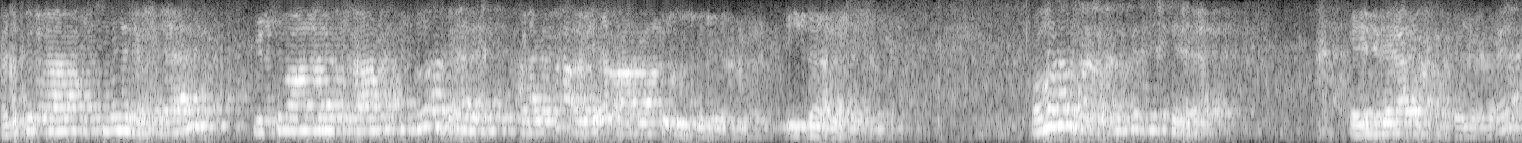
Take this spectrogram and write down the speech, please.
Halkın Ahmet ismi ne demek yani? Müslümanların ismi var, ben de Halkın ayrı Ahmet'i uyguluyorum, idare ediyorum. Ondan sonra bir şeyler, elimlere bakın böyle,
